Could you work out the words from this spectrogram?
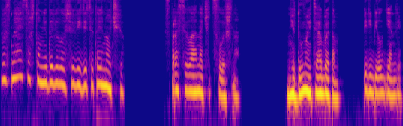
«Вы знаете, что мне довелось увидеть этой ночью?» — спросила она чуть слышно. «Не думайте об этом», — перебил Генри.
